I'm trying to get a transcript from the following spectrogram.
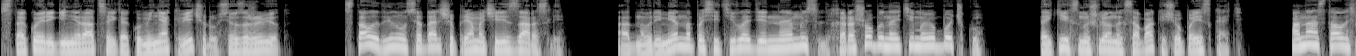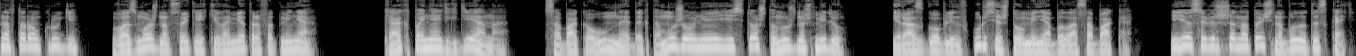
С такой регенерацией, как у меня, к вечеру все заживет. Встал и двинулся дальше прямо через заросли. Одновременно посетила отдельная мысль. Хорошо бы найти мою бочку. Таких смышленых собак еще поискать. Она осталась на втором круге. Возможно, в сотнях километров от меня. Как понять, где она? Собака умная, да к тому же у нее есть то, что нужно шмелю. И раз гоблин в курсе, что у меня была собака, ее совершенно точно будут искать.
